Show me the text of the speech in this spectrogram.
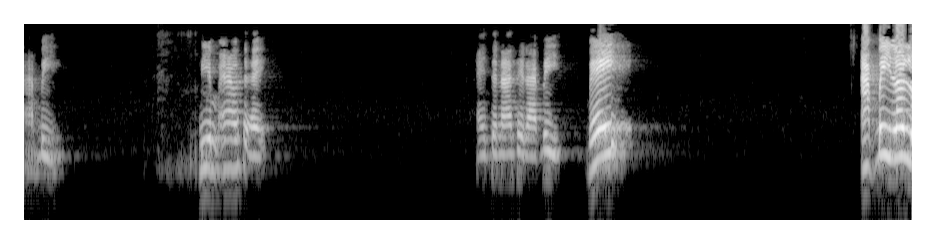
អាប៊ីបៀមអាវទៅអីហើយតាណាទេដែរប៊ីប៊ីអាប៊ីលើល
